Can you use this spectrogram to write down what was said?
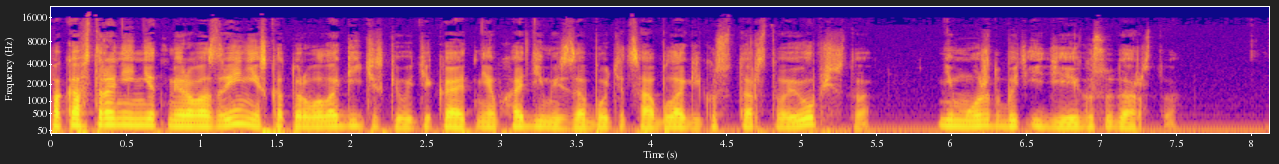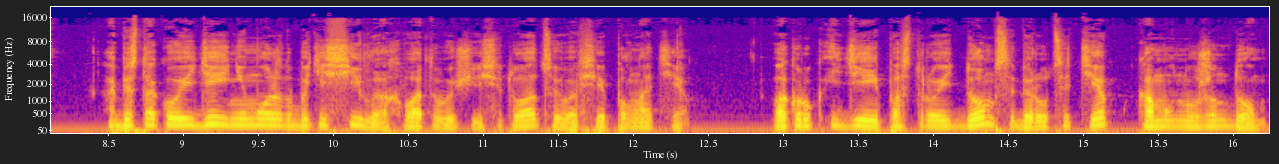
Пока в стране нет мировоззрения, из которого логически вытекает необходимость заботиться о благе государства и общества, не может быть идеи государства. А без такой идеи не может быть и силы, охватывающей ситуацию во всей полноте. Вокруг идеи построить дом соберутся те, кому нужен дом,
